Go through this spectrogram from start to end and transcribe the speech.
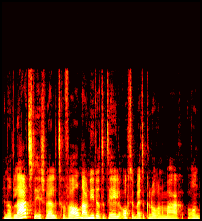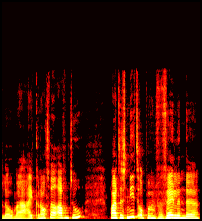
En dat laatste is wel het geval. Nou, niet dat ik de hele ochtend met een knorrende maag rondloop, maar hij knort wel af en toe. Maar het is niet op een vervelende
